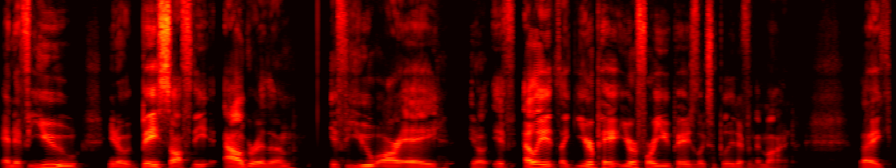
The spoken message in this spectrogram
And if you, you know, based off the algorithm, if you are a, you know, if Elliot, like your page, your For You page looks completely different than mine. Like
